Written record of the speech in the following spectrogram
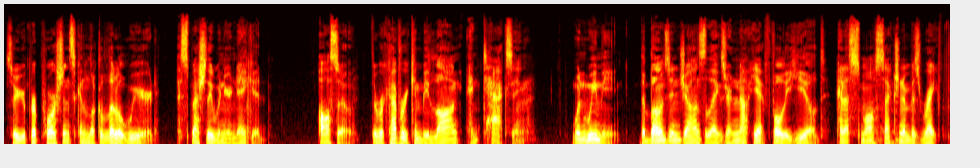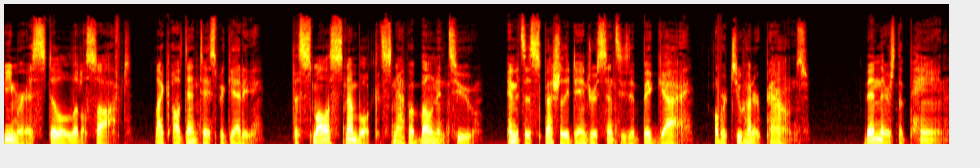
so your proportions can look a little weird, especially when you're naked. Also, the recovery can be long and taxing. When we meet, the bones in John's legs are not yet fully healed, and a small section of his right femur is still a little soft, like al dente spaghetti. The smallest stumble could snap a bone in two, and it's especially dangerous since he's a big guy, over 200 pounds. Then there's the pain,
